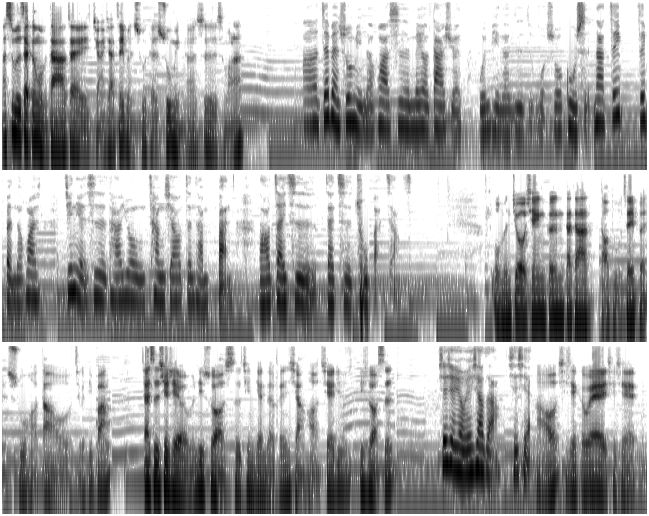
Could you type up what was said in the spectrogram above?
那是不是再跟我们大家再讲一下这本书的书名呢？是什么呢？呃，这本书名的话是没有大学文凭的日子，我说故事。那这这本的话，今年是他用畅销珍藏版，然后再次再次出版这样子。我们就先跟大家导读这本书哈，到这个地方。再次谢谢我们丽书老师今天的分享哈，谢谢丽丽书老师，谢谢永元校长，谢谢。好，谢谢各位，谢谢。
